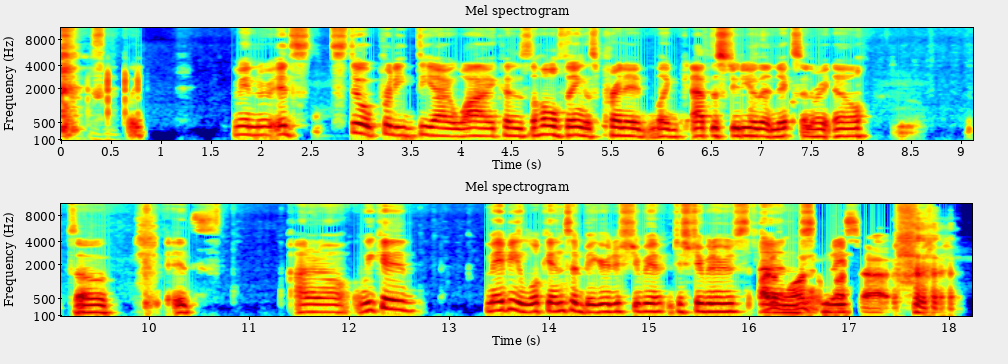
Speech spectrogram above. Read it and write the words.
exactly. I mean, it's still pretty DIY because the whole thing is printed like at the studio that Nick's in right now. So it's I don't know. We could maybe look into bigger distribu- distributors. I don't want that.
